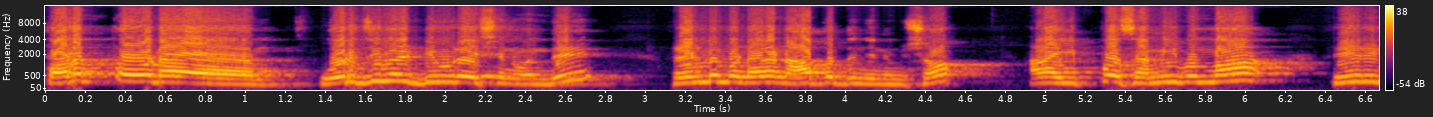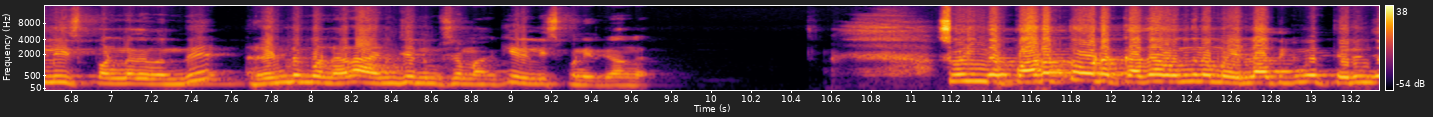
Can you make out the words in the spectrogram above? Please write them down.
படத்தோட ஒரிஜினல் டியூரேஷன் வந்து ரெண்டு மணி நேரம் நாற்பத்தஞ்சு நிமிஷம். ஆனால் இப்போ சமீபமாக ரீ ரிலீஸ் பண்ணது வந்து ரெண்டு மணி நேரம் அஞ்சு நிமிஷமாக்கி ரிலீஸ் பண்ணியிருக்காங்க ஸோ இந்த படத்தோட கதை வந்து நம்ம எல்லாத்துக்குமே தெரிஞ்ச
